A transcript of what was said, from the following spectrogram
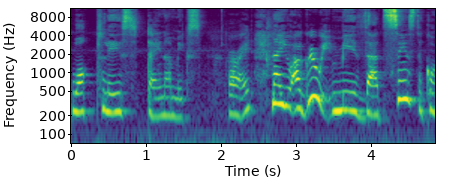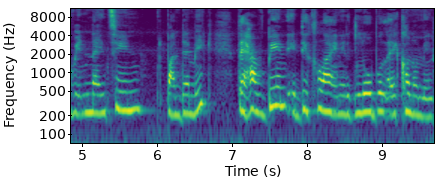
workplace dynamics. All right. Now, you agree with me that since the COVID 19 pandemic, there have been a decline in the global economy.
